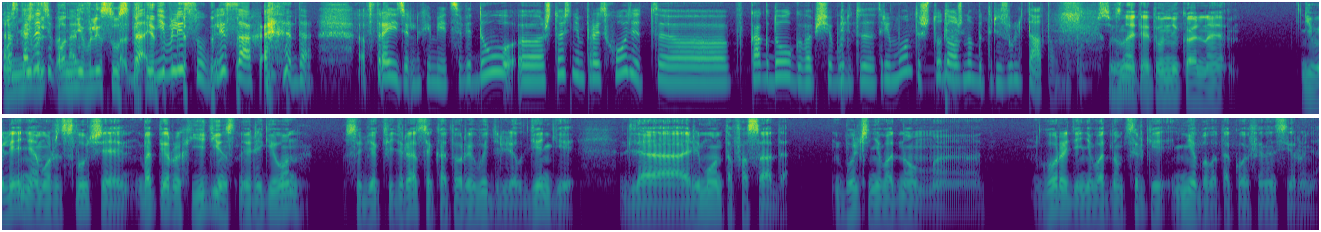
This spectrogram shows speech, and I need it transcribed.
Он Расскажите, не в, он не в лесу стоит. Да, не в лесу, в лесах, да, в строительных имеется в виду. Что с ним происходит, как долго вообще будет этот ремонт и что должно быть результатом? Вы знаете, это уникальное явление, может, случай. Во-первых, единственный регион субъект федерации, который выделил деньги для ремонта фасада. Больше ни в одном э, городе, ни в одном цирке не было такого финансирования.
